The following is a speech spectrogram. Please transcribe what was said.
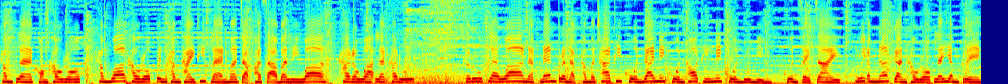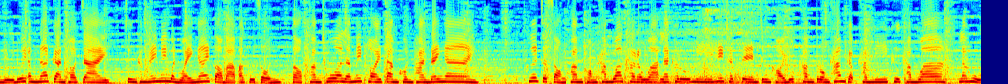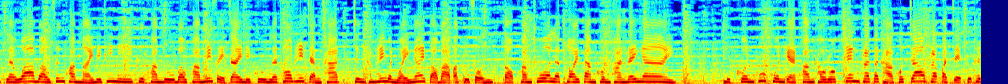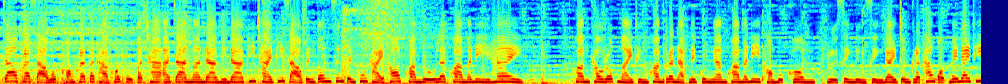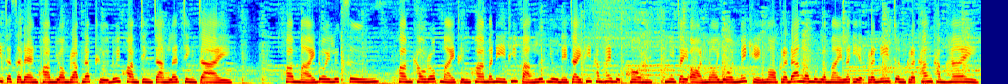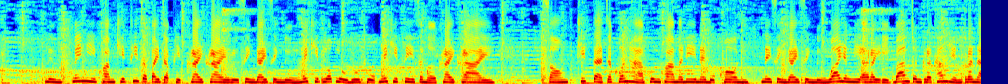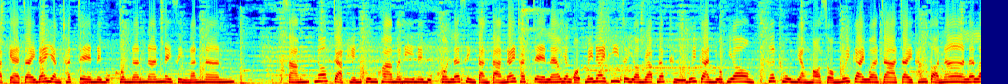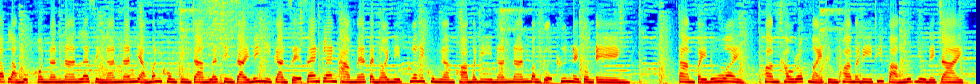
คำแปลของเคารพ คำว่าเคารพเป็นคำไทยที่แผลงมาจากภาษาบาลีว่า คารวะและคารุคารุแปลว่าหนักแน่นประหนักธรรมชาติที่ควรได้ไม่ควรทอดทิ้งไม่ควรดูหมิ่น ควรใส่ใจ ด้วยอำนาจการเคารพและยำเกรงหรือด้วยอำนาจการพอใจ จึงทำให้ไม่หวั่นไหวง่ายต่อบาปอากุศล ต่อความชั่วและไม่คล้อยตามคนพานได้ง่าย พื่อจะส่องความของคำว่าคารวะและคารุนี้ให้ชัดเจนจึงขอยกคำตรงข้ามกับคำนี้คือคำว่าละหูแปลว่าเบาซึ่งความหมายในที่นี้คือความดูเบาความไม่ใส่ใจในคุณและโทษให้แจ่มชัด จึงทำให้หวั่นไหวง่ายต่อบาปอกุศล ต่อความชั่วและคล้อยตามคนพานได้ง่ายบุคคลผู้ควรแก่ความเคารพเช่น พระตถาคตเจ้า พระปัจเจกพุทธเจ้า พระสาวกของพระตถาคตอุปัชฌาย์อาจารย์มารดาบิดาพี่ชายพี่สาวเป็นต้นซึ่งเป็นผู้ถ่ายทอดความรู้และความมดีให้ ความเคารพหมายถึงความตระหนักในคุณงามความดีของบุคคล หรือสิ่งหนึ่งสิ่งใดจนกระทั่งอดไม่ได้ที่จะแสดงความยอมรับนับถือด้วยความจริงจังและจริงใจ ความหมายโดยลึกซึ้งความเคารพหมายถึงความมดีที่ฝังลึกอยู่ในใจที่ทำให้บุคคล มีใจอ่อนนอยโยนไม่เขงงอกระด้างละมุนละไมละเอียดประณีตจนกระทั่งทำให้ 1. ไม่มีความคิดที่จะไปจับผิดใครๆ หรือสิ่งใดสิ่งหนึ่งไม่คิดลบหลู่ดูถูกไม่คิดตีเสมอใครๆ 2. คิดแต่จะค้นหาคุณความมาดีในบุคคล ในสิ่งใดสิ่งหนึ่งว่ายังมีอะไรอีกบ้างจนกระทั่งเห็นตระหนักแก่ใจได้อย่างชัดเจนในบุคคลนั้นๆ ในสิ่งนั้นๆ 3. นอกจากเห็นคุณความมาดีในบุคคลและสิ่งต่างๆ ได้ชัดเจนแล้วยังอดไม่ได้ที่จะยอมรับนับถือด้วยการยกย่องเทิดทูนอย่างเหมาะสมด้วยกายวาจาใจทั้งต่อหน้าและรับหลังบุคคลนั้นๆ และสิ่งนั้นๆ อย่างมั่นคงจริงจังและจริงใจไม่มีการเสแสร้งแกล้งทำแม้แต่น้อยนิดเพื่อให้คุณงามความมาดีนั้นๆ บังเกิดขึ้นในตนเอง ตามไปด้วย ความเคารพหมายถึงความมดีที่ฝังลึกอยู่ในใจ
